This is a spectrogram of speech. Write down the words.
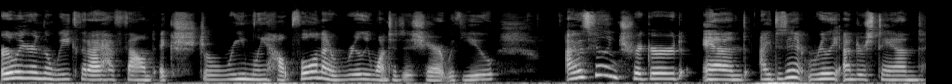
earlier in the week that I have found extremely helpful, and I really wanted to share it with you. I was feeling triggered and I didn't really understand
